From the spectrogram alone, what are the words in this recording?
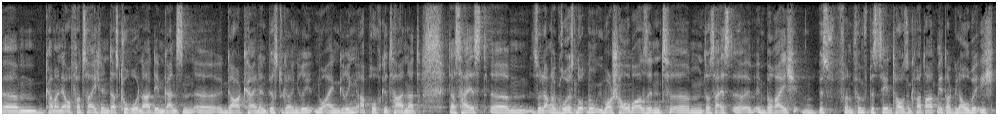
ähm, kann man ja auch verzeichnen, dass Corona dem Ganzen äh, gar keinen, bis zu nur einen geringen Abbruch getan hat. Das heißt, ähm, solange Größenordnungen überschaubar sind, ähm, das heißt äh, im Bereich bis von von 5.000 bis 10.000 Quadratmeter, glaube ich,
